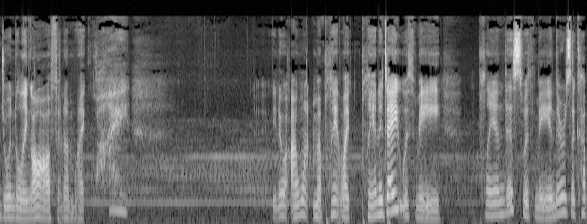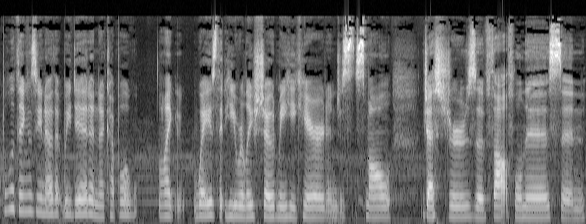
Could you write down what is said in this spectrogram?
dwindling off, and I'm like, why? You know, I want my plant, like plan a date with me plan this with me. And there was a couple of things, you know, that we did and a couple like ways that he really showed me he cared and just small gestures of thoughtfulness. And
